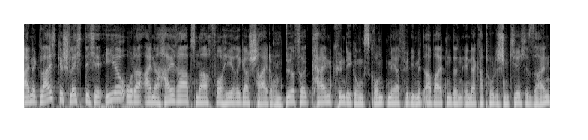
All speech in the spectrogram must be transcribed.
Eine gleichgeschlechtliche Ehe oder eine Heirat nach vorheriger Scheidung dürfe kein Kündigungsgrund mehr für die Mitarbeitenden in der katholischen Kirche sein.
